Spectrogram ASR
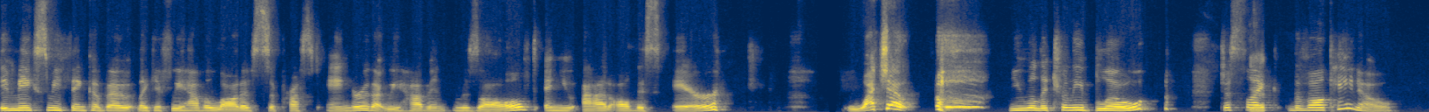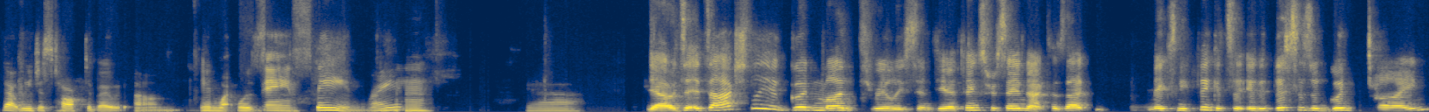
it makes me think about like if we have a lot of suppressed anger that we haven't resolved and you add all this air watch out you will literally blow just like yeah. the volcano that we just talked about um, in what was Spain, Spain right? Mm-hmm. Yeah. Yeah, it's, it's actually a good month, really, Cynthia. Thanks for saying that because that makes me think it's a, it, this is a good time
